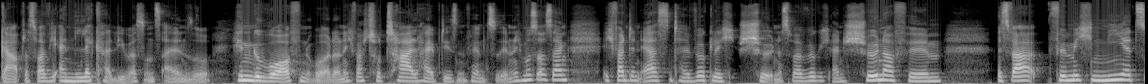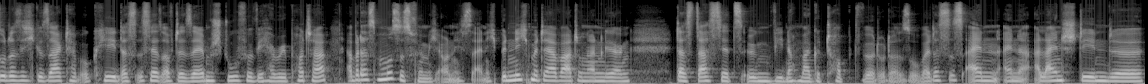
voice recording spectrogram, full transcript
gab. Das war wie ein Leckerli, was uns allen so hingeworfen wurde. Und ich war total hyped, diesen Film zu sehen. Und ich muss auch sagen, ich fand den ersten Teil wirklich schön. Es war wirklich ein schöner Film. Es war für mich nie jetzt so, dass ich gesagt habe, okay, das ist jetzt auf derselben Stufe wie Harry Potter, aber das muss es für mich auch nicht sein. Ich bin nicht mit der Erwartung angegangen, dass das jetzt irgendwie nochmal getoppt wird oder so, weil das ist ein, eine alleinstehende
